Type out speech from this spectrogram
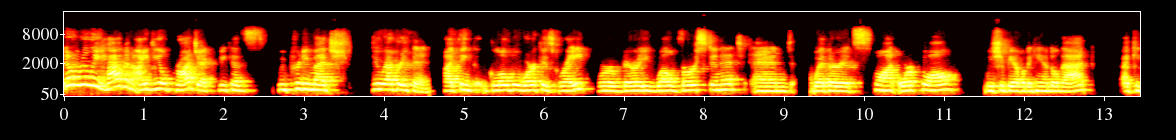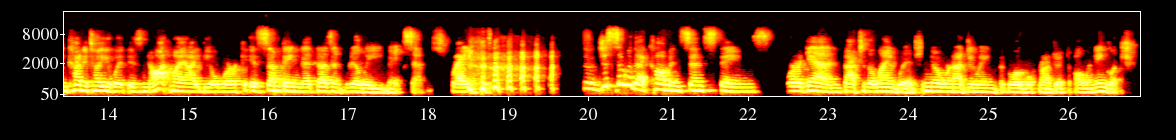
I don't really have an ideal project because we pretty much do everything. I think global work is great. We're very well versed in it. And whether it's quant or qual, we should be able to handle that. I can kind of tell you what is not my ideal work is something that doesn't really make sense, right? so just some of that common sense things, or again, back to the language. No, we're not doing a global project all in English.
